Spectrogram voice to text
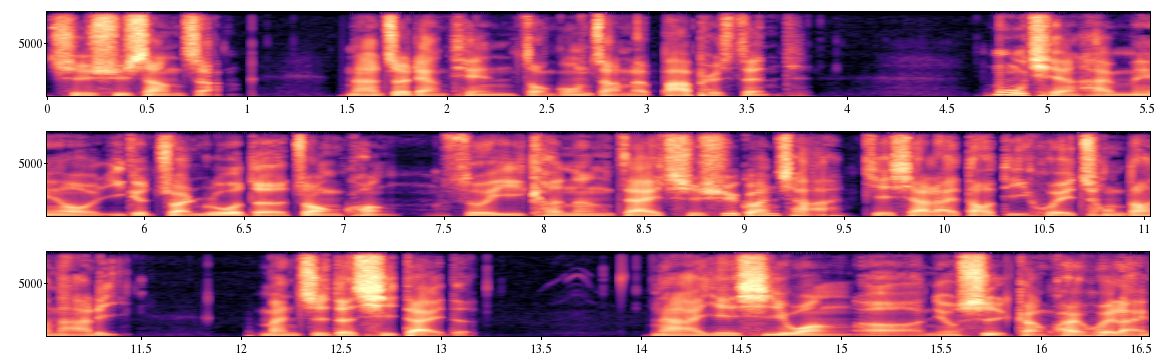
持续上涨。那这两天总共涨了八 percent，目前还没有一个转弱的状况，所以可能在持续观察，接下来到底会冲到哪里，蛮值得期待的。那也希望呃牛市赶快回来。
